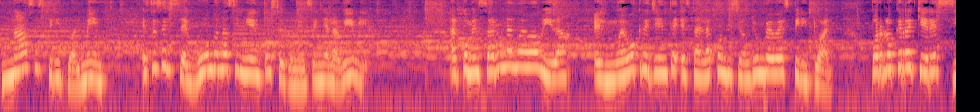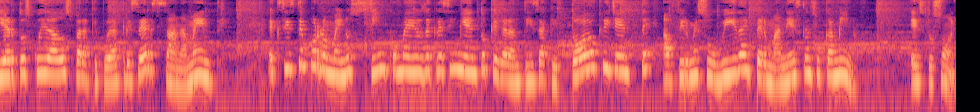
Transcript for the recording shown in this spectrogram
nace espiritualmente. Este es el segundo nacimiento según enseña la Biblia. Al comenzar una nueva vida, el nuevo creyente está en la condición de un bebé espiritual, por lo que requiere ciertos cuidados para que pueda crecer sanamente. Existen por lo menos cinco medios de crecimiento que garantiza que todo creyente afirme su vida y permanezca en su camino. Estos son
